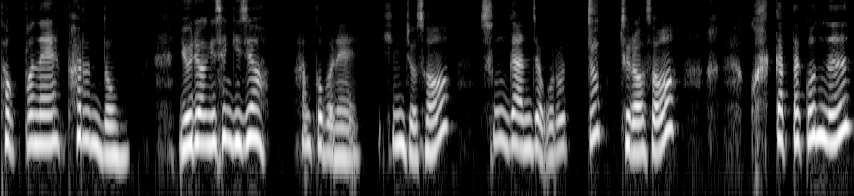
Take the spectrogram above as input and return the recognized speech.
덕분에 팔 운동, 요령이 생기죠? 한꺼번에 힘줘서 순간적으로 뚝 들어서 콱 갖다 꽂는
